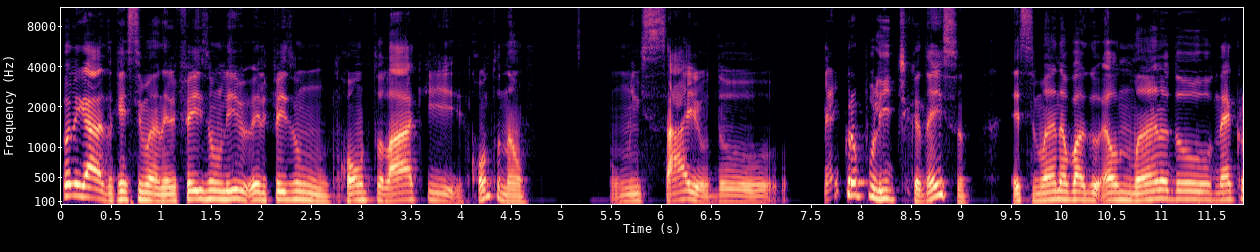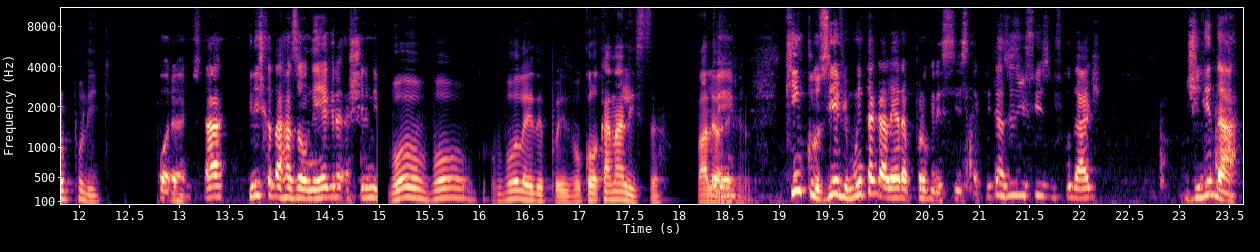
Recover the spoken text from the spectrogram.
Tô ligado que é esse mano. Ele fez um livro, ele fez um conto lá que. Conto não. Um ensaio do. Necropolítica, não é isso? Esse mano é o, bagu... é mano do Necropolítica. Contemporâneos, tá? Crítica da Razão Negra, achei Vou, vou, vou ler depois, vou colocar na lista. Valeu, Alexandre. Que, inclusive, muita galera progressista aqui tem às vezes difícil, dificuldade de lidar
